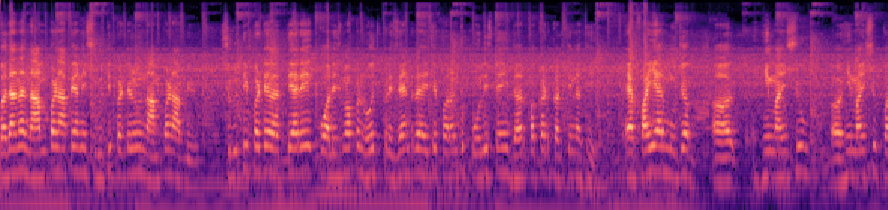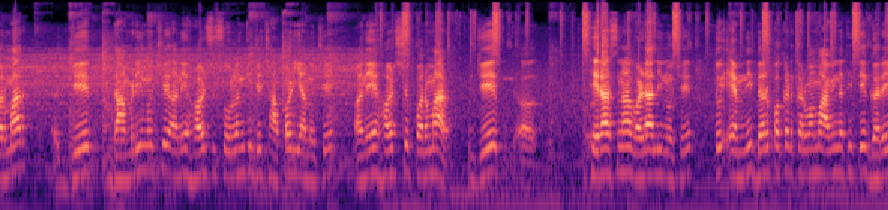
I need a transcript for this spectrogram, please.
બધાના નામ પણ આપ્યા અને શ્રુતિ પટેલનું નામ પણ આપ્યું. શ્રુતિ પટેલ અત્યારે કોલેજમાં પણ રોજ પ્રેઝન્ટ રહે છે, પરંતુ પોલીસ તેની ધરપકડ કરતી નથી. એફઆઈઆર મુજબ હિમાંશુ હિમાંશુ પરમાર, જે ધામડીનો છે અને હર્ષ સોલંકી જે છાપડિયાનો છે અને હર્ષ પરમાર, જે થેરાસના વડાલીનો છે, તો એમની ધરપકડ કરવામાં આવી નથી, તે ઘરે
